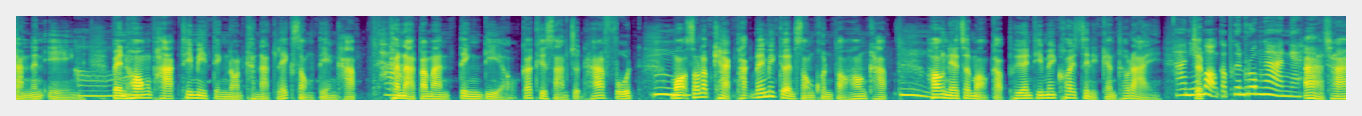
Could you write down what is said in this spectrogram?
กันนั่นเอง อ๋อ เป็นห้องพักที่มีเตียงนอนขนาดเล็ก 2 เตียงครับค่ะขนาดประมาณเตียงเดี่ยวก็คือ 3.5 ฟุต เหมาะสำหรับแขกพักได้ไม่เกิน 2 คนต่อห้องครับ ห้องเนี้ยจะเหมาะกับเพื่อนที่ไม่ค่อยสนิทกันเท่าไหร่ อันนี้จะเหมาะกับเพื่อนร่วมงานไง อ่าใช่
